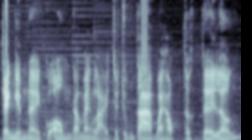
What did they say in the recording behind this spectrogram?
Trải nghiệm này của ông đã mang lại cho chúng ta bài học thực tế lớn.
